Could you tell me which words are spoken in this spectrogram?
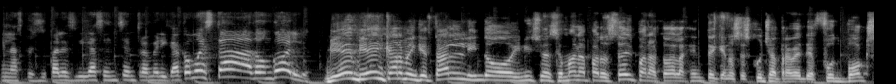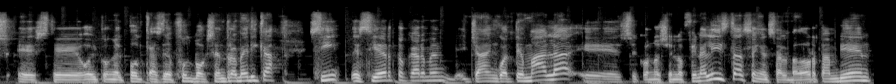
en las principales ligas en Centroamérica. ¿Cómo está, Don Gol? Bien, bien, Carmen, ¿qué tal? Lindo inicio de semana para usted y para toda la gente que nos escucha a través de Footbox, este, hoy con el podcast de Fútbol Centroamérica. Sí, es cierto, Carmen, ya en Guatemala eh, se conocen los finalistas, en El Salvador también,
